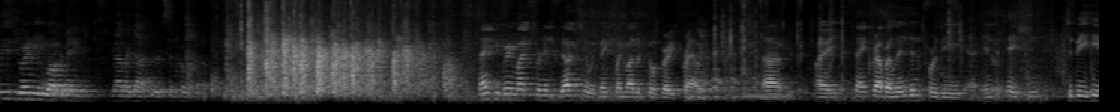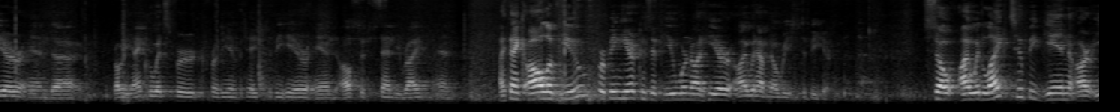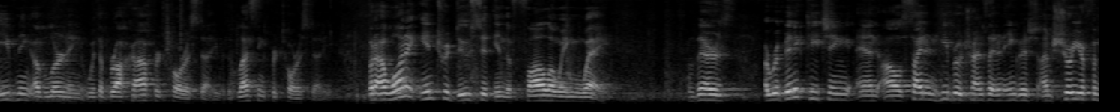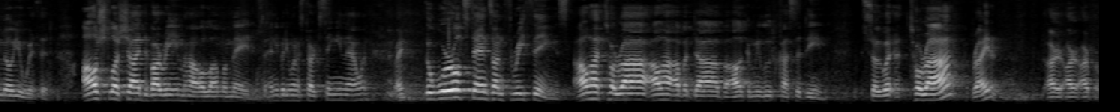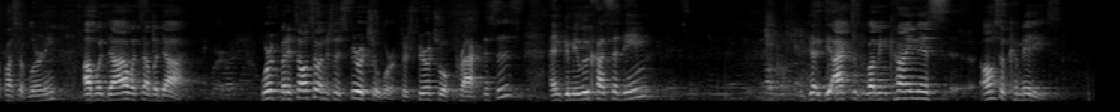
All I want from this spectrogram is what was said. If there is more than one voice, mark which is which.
Speaker 1: Please join me in welcoming Rabbi Dr. Simcha
Speaker 2: Thank you very much for an introduction. It would make my mother feel very proud. Uh, I thank Rabbi Linden for the uh, invitation to be here, and uh, Rabbi Yanklowitz for, for the invitation to be here, and also to Sandy Wright. And I thank all of you for being here, because if you were not here, I would have no reason to be here. So I would like to begin our evening of learning with a bracha for Torah study, with a blessing for Torah study. But I want to introduce it in the following way. There's a rabbinic teaching, and I'll cite it in Hebrew, translate in English. I'm sure you're familiar with it. Al shlosha devarim ha'olam omed. So anybody want to start singing that one? Right? The world stands on three things: Al ha'torah, Al ha'avodah, Al gemilut chasadim. So what? Uh, Torah, right? Our, our, our process of learning. Avodah, what's avodah? work, but it's also understood spiritual work. There's spiritual practices. And Gemilut Chasadim, the, the acts of loving kindness, uh, also committees,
